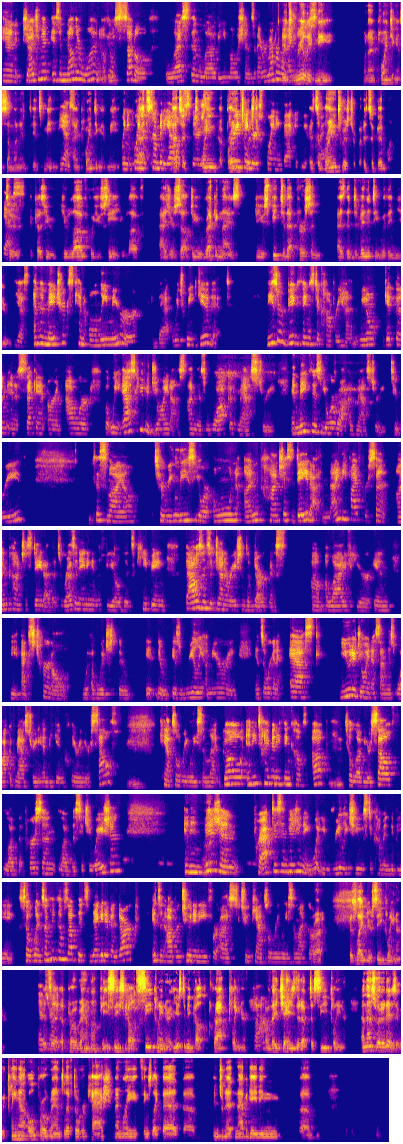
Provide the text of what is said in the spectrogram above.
And judgment is another one of mm-hmm. those subtle less than love emotions. And I remember when it's I really first, me. When I'm pointing at someone, it's me. Yes. I'm pointing at me. When you point that's at somebody else, that's a, there's twain, a three twister. fingers pointing back at you. It's right? a brain twister, but it's a good one yes. too, because you you love who you see. You love as yourself. Do you recognize? Do you speak to that person as the divinity within you? Yes. And the matrix can only mirror that which we give it. These are big things to comprehend. We don't get them in a second or an hour, but we ask you to join us on this walk of mastery and make this your walk of mastery to breathe, to smile, to release your own unconscious data 95% unconscious data that's resonating in the field, that's keeping thousands of generations of darkness um, alive here in the external, of which there it, there is really a mirroring. And so we're going to ask you to join us on this walk of mastery and begin clearing yourself. Mm-hmm. Cancel, release, and let go. Anytime anything comes up, mm-hmm. to love yourself, love the person, love the situation, and envision practice envisioning what you really choose to come into being. So when something comes up that's negative and dark, it's an opportunity for us to cancel, release, and let go. Right. It's like your CCleaner. That's it's right. a, a program on PCs called CCleaner. It used to be called Crap Cleaner. wow. And they changed it up to CCleaner. And that's what it is. It would clean out old programs, leftover cache, memory, things like that, uh, internet navigating um,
